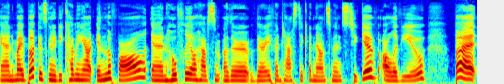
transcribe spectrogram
And my book is going to be coming out in the fall. And hopefully, I'll have some other very fantastic announcements to give all of you. But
